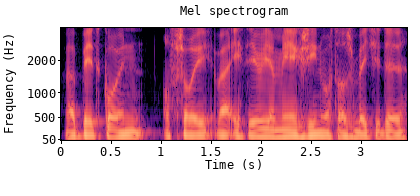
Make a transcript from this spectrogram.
waar Bitcoin, of sorry, waar Ethereum meer gezien wordt als een beetje de,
